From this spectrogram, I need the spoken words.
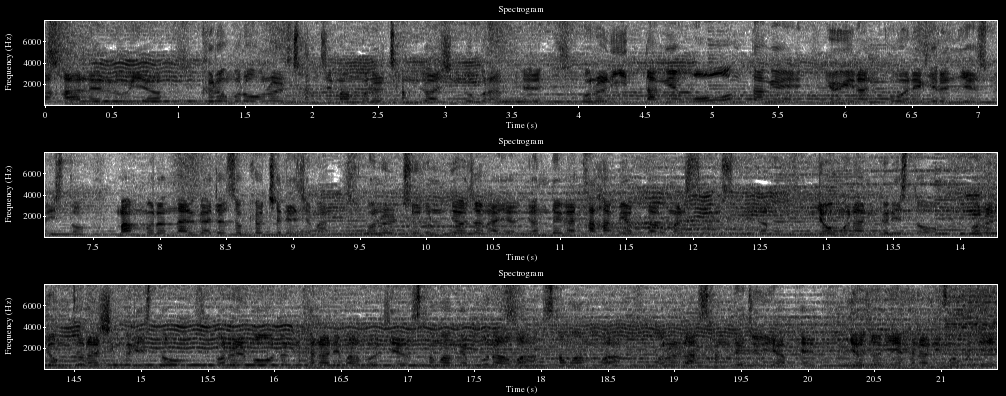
할렐루야. 그러므로 오늘 천지 만물을 창조하신 그분 앞에 오늘 이 땅에 온 땅에 유일한 구원의 길은 예수 그리스도. 만물은 낡아져서 교체되지만 오늘 주는 여전하여 연대가 다함이 없다고 말씀했습니다. 영원한 그리스도 오늘 영존하신 그리스도 오늘 모든 하나님 아버지여 상황의 문화와 상황과 오늘 나 상대주의 앞에 여전히 하나님 아버지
